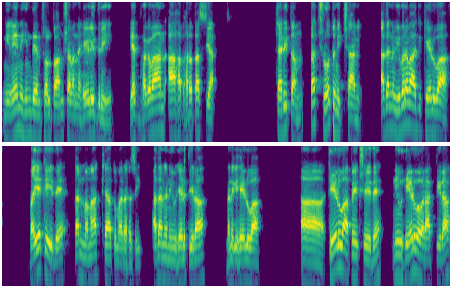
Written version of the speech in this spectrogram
ನೀವೇನು ಹಿಂದೆ ಸ್ವಲ್ಪ ಅಂಶವನ್ನ ಹೇಳಿದ್ರಿ? ಯದ್ ಭಗವಾನ್ ಆಹ ಭರತಸ್ಯ ಚರಿತಂ ತತ್ ಶ್ರೋತುಮಿಚ್ಛಾಮಿ. ಅದನ್ನು ವಿವರವಾಗಿ ಕೇಳುವ ಬಯಕೆ ಇದೆ. ತನ್ಮಮಾಖ್ಯಾತುಮರ್ಹಸಿ. ಅದನ್ನ ನೀವು ಹೇಳ್ತೀರಾ? ನನಗೆ ಹೇಳುವ ಆ, ಕೇಳುವ ಅಪೇಕ್ಷೆ ಇದೆ. ನೀವು ಹೇಳುವವರಾಗ್ತೀರಾ?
